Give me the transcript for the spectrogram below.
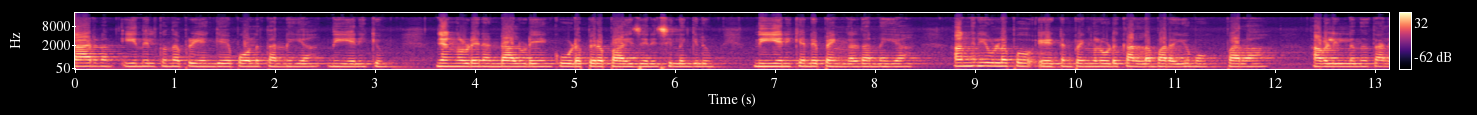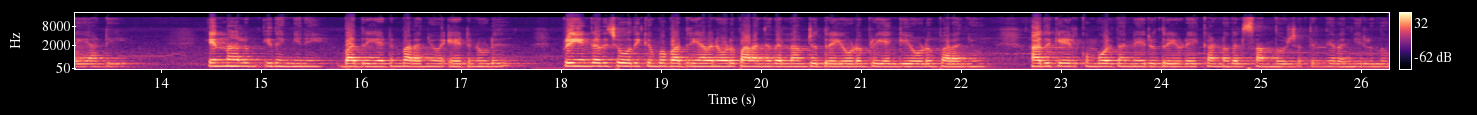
കാരണം ഈ നിൽക്കുന്ന പ്രിയങ്കയെ പോലെ തന്നെയാ നീ എനിക്കും. ഞങ്ങളുടെ രണ്ടാളുടെയും കൂടപ്പിറപ്പായി ജനിച്ചില്ലെങ്കിലും നീ എനിക്കെന്റെ പെങ്ങൾ തന്നെയാ. അങ്ങനെയുള്ളപ്പോൾ ഏട്ടൻ പെങ്ങളോട് കള്ളം പറയുമോ? പറ. അവളില്ലെന്ന് തലയാട്ടി. എന്നാലും ഇതെങ്ങനെ? ബദ്രിയേട്ടൻ പറഞ്ഞു ഏട്ടനോട്? പ്രിയങ്ക അത് ചോദിക്കുമ്പോൾ ബദ്രി അവനോട് പറഞ്ഞതെല്ലാം രുദ്രയോടും പ്രിയങ്കയോടും പറഞ്ഞു. അത് കേൾക്കുമ്പോൾ തന്നെ രുദ്രയുടെ കണ്ണുകൾ സന്തോഷത്തിൽ നിറഞ്ഞിരുന്നു.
